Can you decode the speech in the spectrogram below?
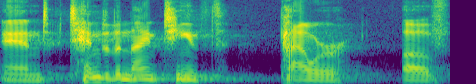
and 10 to the 19th power of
